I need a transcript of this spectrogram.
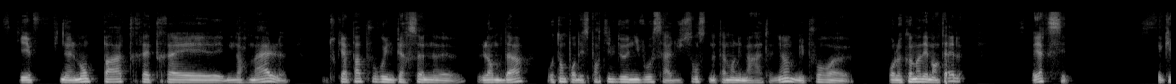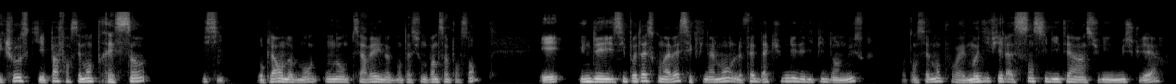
ce qui est finalement pas très très normal, en tout cas pas pour une personne euh, lambda. Autant pour des sportifs de haut niveau, ça a du sens, notamment les marathoniens, mais pour, euh, pour le commun des mortels, c'est-à-dire que c'est, quelque chose qui n'est pas forcément très sain ici. Donc là, on, on a observé une augmentation de 25%. Et une des hypothèses qu'on avait, c'est que finalement, le fait d'accumuler des lipides dans le muscle, potentiellement pourrait modifier la sensibilité à l'insuline musculaire.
